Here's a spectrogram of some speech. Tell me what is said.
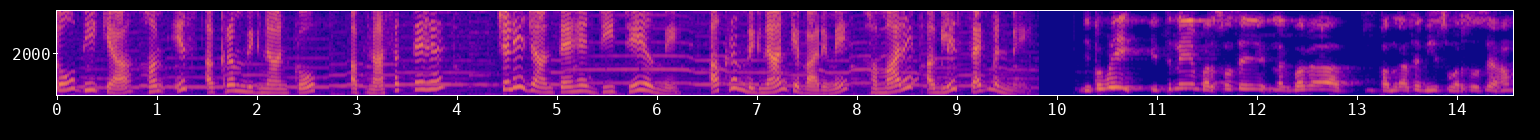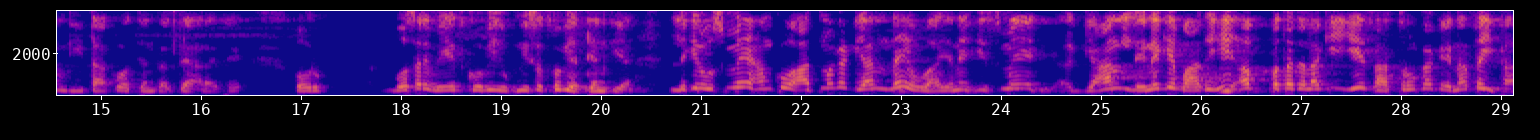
तो भी क्या हम इस अक्रम विज्ञान को अपना सकते हैं? चलिए जानते हैं डिटेल में, अक्रम विज्ञान के बारे में, हमारे अगले सेगमेंट में। दीपक भाई, इतने वर्षों से, लगभग पंद्रह से बीस वर्षों से हम गीता को अध्ययन करते आ रहे थे, और बहुत सारे वेद को भी, उपनिषद को भी अध्ययन किया, लेकिन उसमें हमको आत्मा का ज्ञान नहीं हुआ, यानी इसमें ज्ञान लेने के बाद ही अब पता चला कि ये शास्त्रों का कहना सही था।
